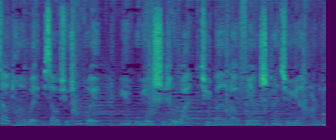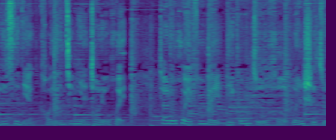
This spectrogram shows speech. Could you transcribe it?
校团委、校学生会于五月十日晚举办了阜阳师范学院2014年考研经验交流会。交流会分为理工组和文史组，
